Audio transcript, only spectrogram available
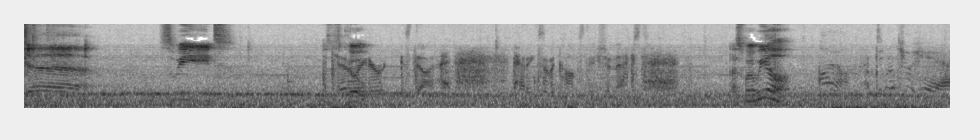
Yeah. Sweet. Cool. Generator is done. Heading to the comm station next. That's where we are. Ion, didn't you hear?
